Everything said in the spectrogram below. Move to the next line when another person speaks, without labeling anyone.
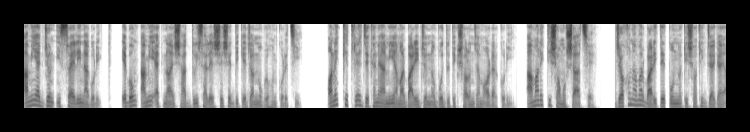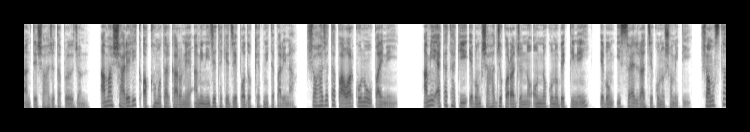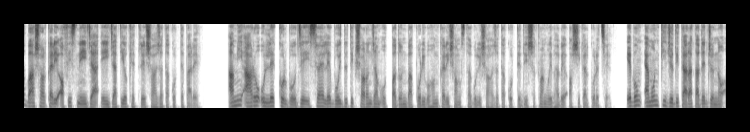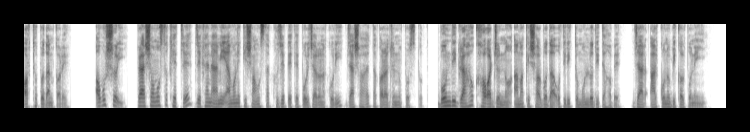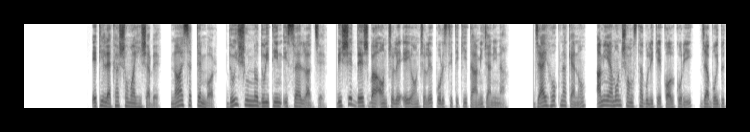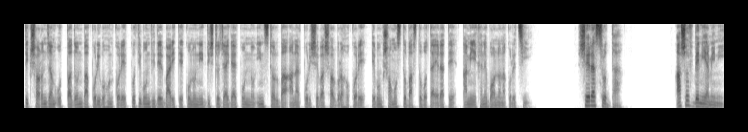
আমি একজন ইসরায়েলি নাগরিক, এবং আমি এক নয় সাত দুই সালের শেষের দিকে জন্মগ্রহণ করেছি। অনেক ক্ষেত্রে যেখানে আমি আমার বাড়ির জন্য বৈদ্যুতিক সরঞ্জাম অর্ডার করি, আমার একটি সমস্যা আছে। যখন আমার বাড়িতে পণ্যটি সঠিক জায়গায় আনতে সহায়তা প্রয়োজন, আমার শারীরিক অক্ষমতার কারণে আমি নিজে থেকে যে পদক্ষেপ নিতে পারি না সহায়তা পাওয়ার কোনো উপায় নেই। আমি একা থাকি এবং সাহায্য করার জন্য অন্য কোনো ব্যক্তি নেই, এবং ইসরায়েল রাজ্যে কোনো সমিতি। সংস্থা বা সরকারি অফিস নেই যা এই জাতীয় ক্ষেত্রে সহায়তা করতে পারে। আমি আরও উল্লেখ করব যে ইসরায়েলে বৈদ্যুতিক সরঞ্জাম উৎপাদন বা পরিবহনকারী সংস্থাগুলি সহায়তা করতে দৃশ্যক্রমভাবে অস্বীকার করেছে এবং এমনকি যদি তারা তাদের জন্য অর্থ প্রদান করে। অবশ্যই, প্রায় সমস্ত ক্ষেত্রে যেখানে আমি এমন একটি সংস্থা খুঁজে পেতে পরিচালনা করি যা সহায়তা করার জন্য প্রস্তুত। বন্দি গ্রাহক হওয়ার জন্য আমাকে সর্বদা অতিরিক্ত মূল্য দিতে হবে, যার আর কোনো বিকল্প নেই। এটি লেখার সময় হিসাবে। নয় সেপ্টেম্বর, দুই শূন্য দুই তিন ইসরায়েল রাজ্যে, বিশ্বের দেশ বা অঞ্চলে এই অঞ্চলে পরিস্থিতি কী তা আমি জানি না। যাই হোক না কেন, আমি এমন সংস্থাগুলিকে কল করি যা বৈদ্যুতিক সরঞ্জাম উৎপাদন বা পরিবহন করে প্রতিবন্ধীদের বাড়িতে কোনো নির্দিষ্ট জায়গায় পণ্য ইনস্টল বা আনার পরিষেবা সরবরাহ করে এবং সমস্ত বাস্তবতা এড়াতে আমি এখানে বর্ণনা করেছি। সেরা শ্রদ্ধা। আশফ বেনিয়ামিনী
